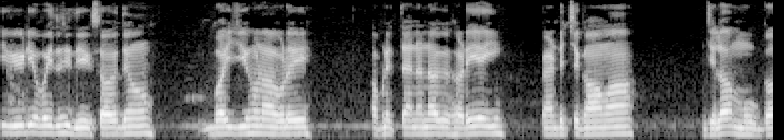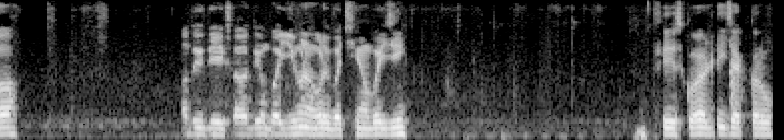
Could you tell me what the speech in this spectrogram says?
ਇਹ ਵੀਡੀਓ ਬਾਈ ਤੁਸੀਂ ਦੇਖ ਸਕਦੇ ਹੋ? ਬਾਈ ਜੀ ਹੁਣ ਕੋਲੇ ਆਪਣੇ ਤਿੰਨ ਨਗ ਖੜੇ ਆ ਜੀ, ਪਿੰਡ ਚਗਾਵਾਂ, ਜ਼ਿਲ੍ਹਾ ਮੋਗਾ। ਆ ਤੁਸੀਂ ਦੇਖ ਸਕਦੇ ਹੋ ਬਾਈ ਜੀ ਹੁਣ ਕੋਲੇ ਬੱਚੀਆਂ ਬਾਈ ਜੀ। ਫੇਸ ਕੁਆਲਿਟੀ ਚੈੱਕ ਕਰੋ।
